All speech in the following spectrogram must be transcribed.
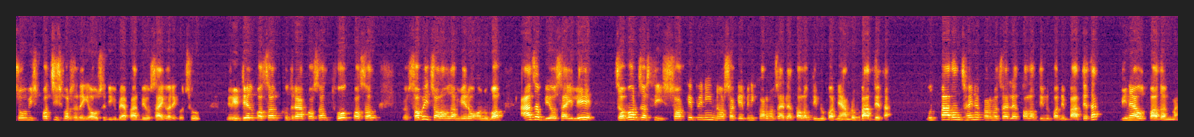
चौबिस पच्चिस वर्षदेखि औषधिको व्यापार व्यवसाय गरेको छु। रिटेल पसल खुद्रा पसल थोक पसल सबै चलाउँदा मेरो अनुभव। आज व्यवसायीले जबरजस्ती सके पनि नसके पनि कर्मचारीलाई तलब दिनुपर्ने हाम्रो बाध्यता। उत्पादन छैन कर्मचारीलाई तलब दिनुपर्ने बाध्यता बिना उत्पादनमा।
